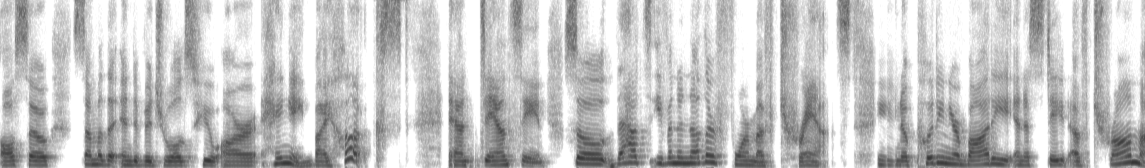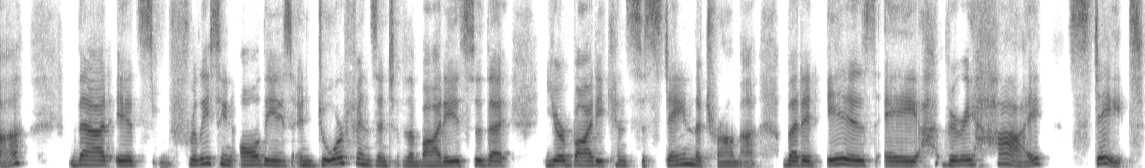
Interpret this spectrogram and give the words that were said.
also some of the individuals who are hanging by hooks and dancing. So that's even another form of trance, you know, putting your body in a state of trauma that it's releasing all these endorphins into the body so that your body can sustain the trauma. But it is a very high state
